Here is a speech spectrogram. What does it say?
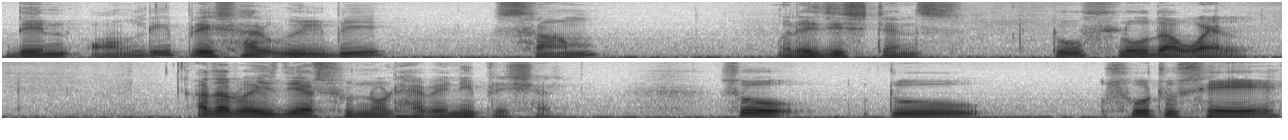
then only pressure will be some resistance to flow the oil otherwise there should not have any pressure. So, to so to say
